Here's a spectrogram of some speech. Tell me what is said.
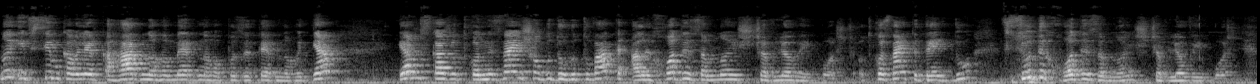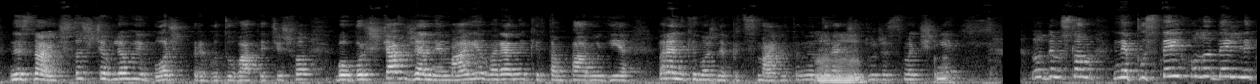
Ну і всім, кавалерка, гарного, мирного, позитивного дня. Я вам скажу тако, не знаю, що буду готувати, але ходить за мною щавльовий борщ. От ко, знаєте, де йду, всюди ходить за мною щавльовий борщ. Не знаю, чи то щавльовий борщ приготувати, чи що, бо борща вже немає, вареників там пару є. Вареники можна підсмажити, вони, до речі, дуже смачні. Ну, одним словом, не пустий холодильник,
